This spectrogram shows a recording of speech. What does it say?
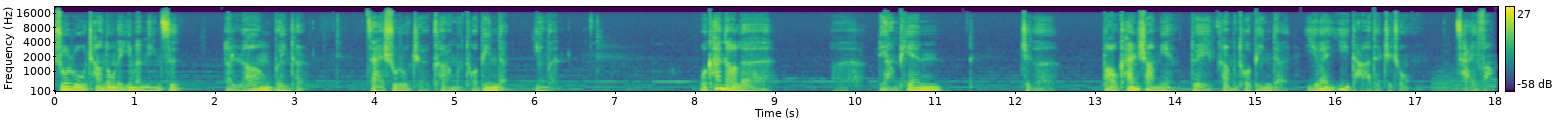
输入长洞的英文名字 “A Long Winter”，再输入着科尔姆托宾的英文，我看到了两篇这个报刊上面对克尔姆托宾的一问一答的这种采访。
